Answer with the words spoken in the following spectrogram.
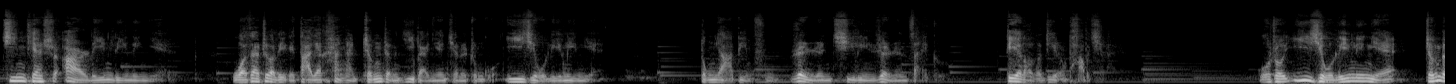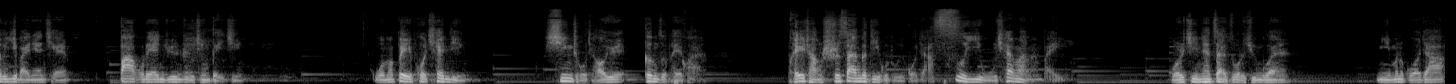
今天是二零零零年。我在这里给大家看看整整一百年前的中国。一九零零年，东亚病夫，任人欺凌，任人宰割，跌倒在地上爬不起来。我说，一九零零年，整整一百年前，八国联军入侵北京，我们被迫签订《辛丑条约》，庚子赔款，赔偿十三个帝国主义国家四亿五千万万白银。我说，今天在座的军官，你们的国家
